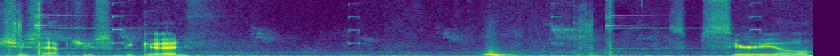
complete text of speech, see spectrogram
juice, apple juice would be good. Some cereal.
